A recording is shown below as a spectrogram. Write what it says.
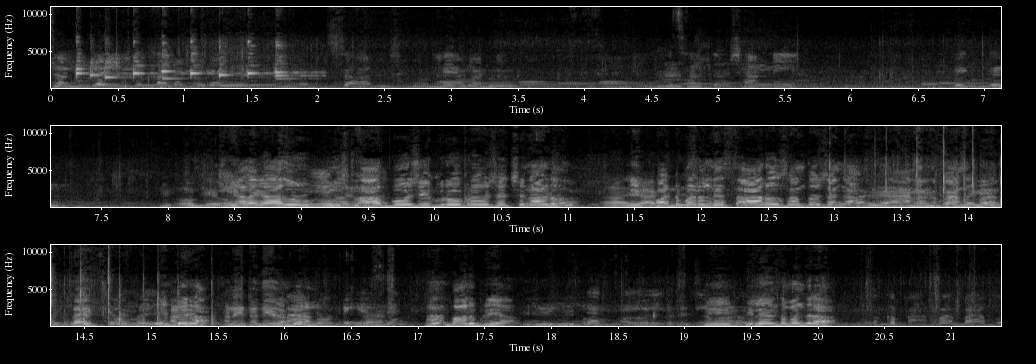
సొంత ఇల్లు కళ సార్ దయవల్ల సంతోషాన్ని వ్యక్తం ఇవాళ కాదు నువ్వు స్లాబ్ పోసి గృహ ప్రవేశం వచ్చినాడు నీకు పట్టుబడులు తెస్తే ఆ రోజు సంతోషంగా? భానుప్రియ. మీ పిల్లలు ఎంతమందిరా? ఒక పాప బాబు.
